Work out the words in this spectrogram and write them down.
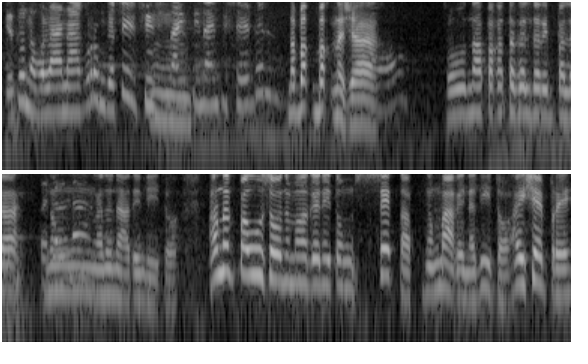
Ito, nawala na ron kasi since Mm. 1997. Nabakbak na siya. Oo. So napakatagal na rin pala Tagal nung na. ano natin dito. Ang nagpauso ng mga ganitong setup ng makina dito ay syempre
